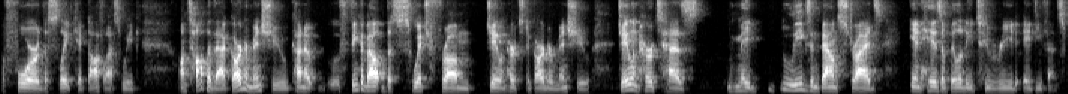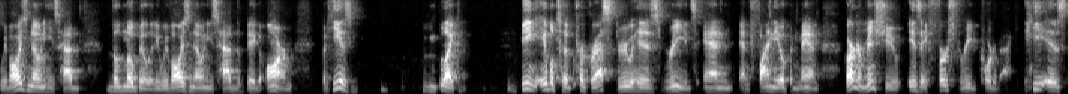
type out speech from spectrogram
before the slate kicked off last week. On top of that, Gardner Minshew, kind of think about the switch from Jalen Hurts to Gardner Minshew. Jalen Hurts has made leagues and bound strides in his ability to read a defense. We've always known he's had the mobility, we've always known he's had the big arm, but he is like being able to progress through his reads and and find the open man. Gardner Minshew is a first read quarterback. He is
